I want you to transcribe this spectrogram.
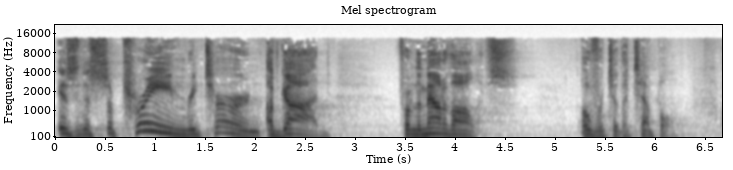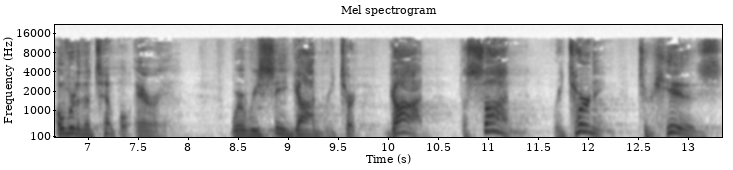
is the supreme return of God from the Mount of Olives over to the temple, over to the temple area, where we see God return. God, the Son, returning to his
